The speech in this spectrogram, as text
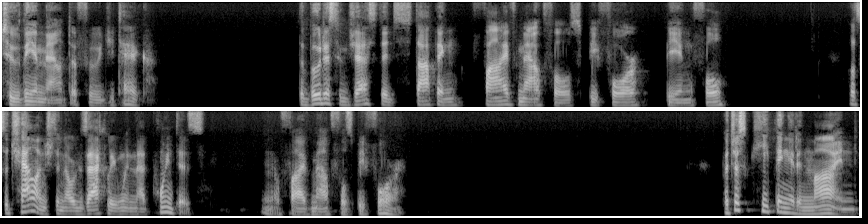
to the amount of food you take. The Buddha suggested stopping five mouthfuls before being full. Well, it's a challenge to know exactly when that point is, you know, five mouthfuls before. But just keeping it in mind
